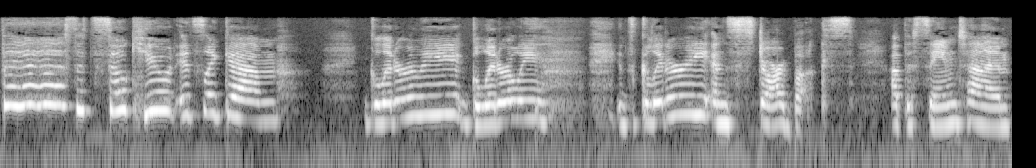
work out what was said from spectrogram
this. It's so cute. It's like um glitterly, glitterly, it's glittery and Starbucks at the same time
